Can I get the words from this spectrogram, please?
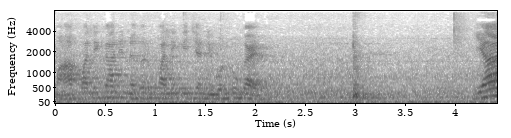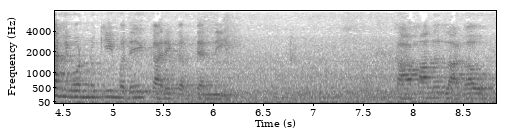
महापालिका आणि नगरपालिकेच्या निवडणुका आहेत. या निवडणुकीमध्ये कार्यकर्त्यांनी कामाला लागावं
